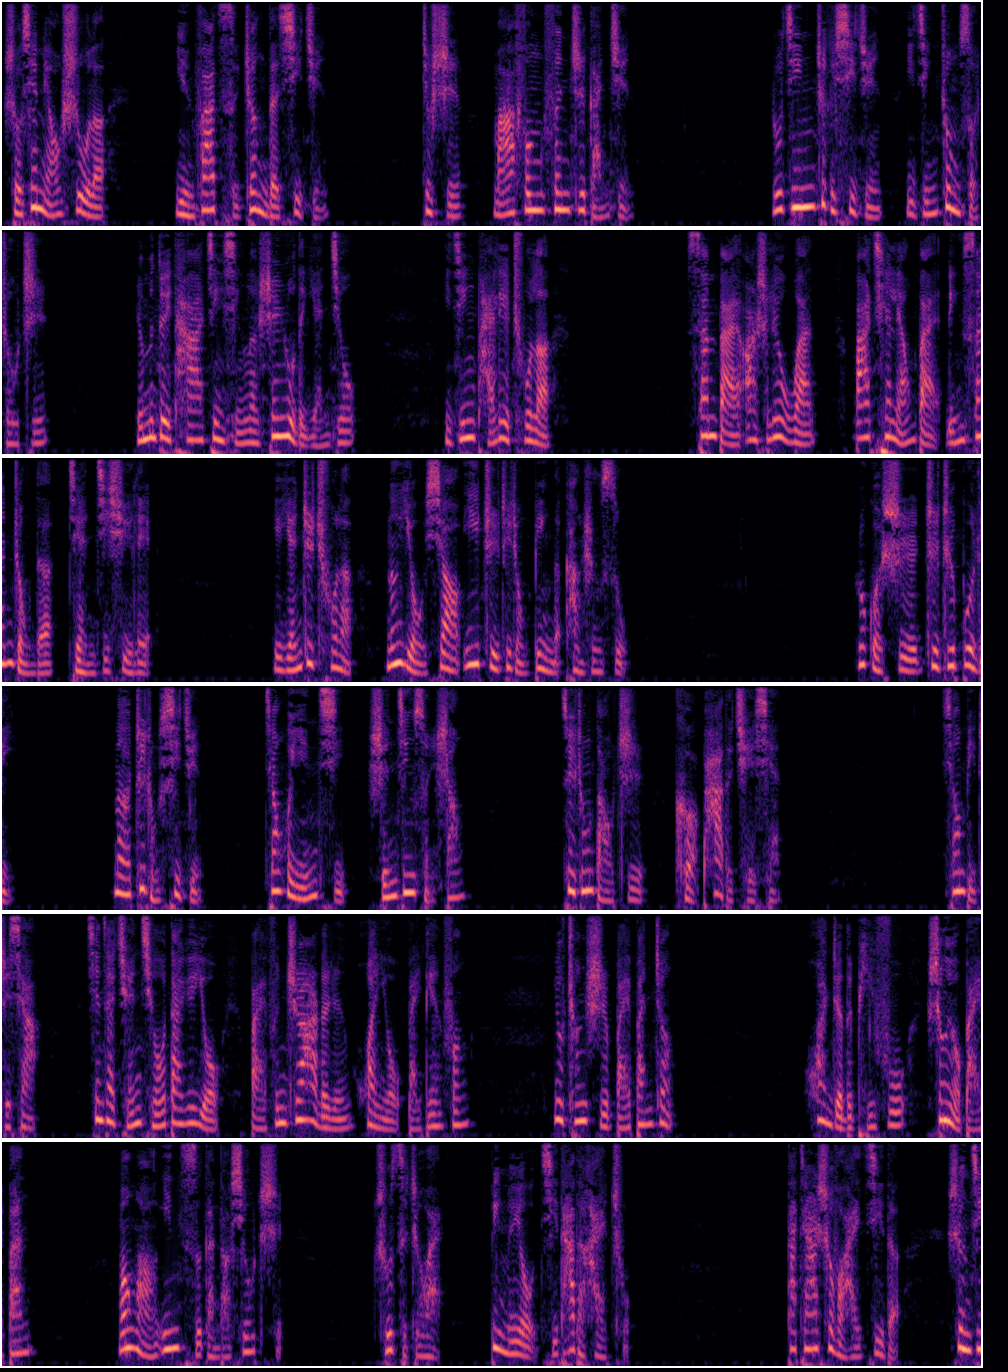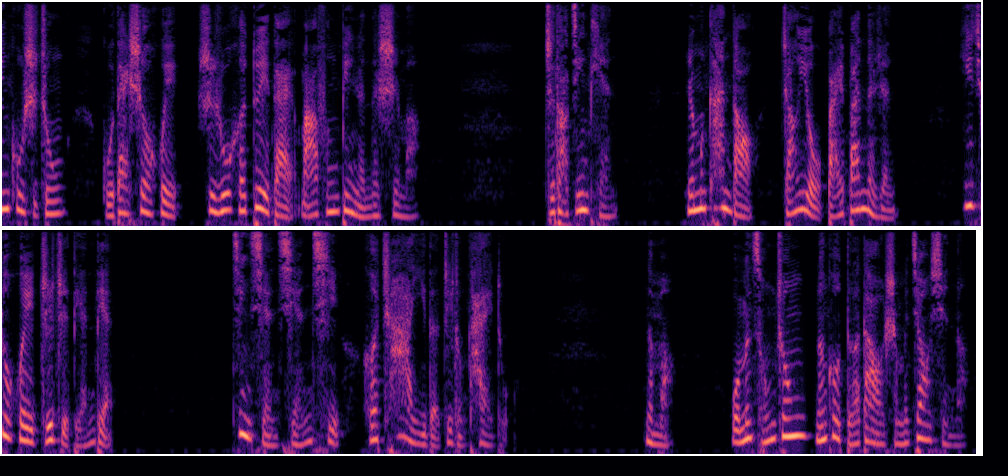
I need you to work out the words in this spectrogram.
首先描述了引发此症的细菌，就是麻风分支杆菌。如今，这个细菌已经众所周知，人们对它进行了深入的研究，已经排列出了三百二十六万八千两百零三种的碱基序列。也研制出了能有效医治这种病的抗生素。如果是置之不理，那这种细菌将会引起神经损伤，最终导致可怕的缺陷。相比之下，现在全球大约有百分之二的人患有白癜风，又称是白斑症。患者的皮肤生有白斑，往往因此感到羞耻。除此之外，并没有其他的害处。大家是否还记得圣经故事中古代社会是如何对待麻风病人的事吗？直到今天，人们看到长有白斑的人，依旧会指指点点，尽显嫌弃和诧异的这种态度。那么，我们从中能够得到什么教训呢？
